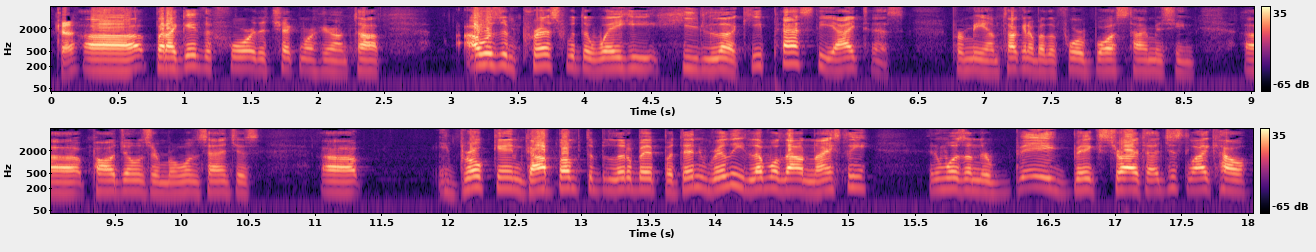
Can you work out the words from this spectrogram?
Okay? uh, but I gave the four the check more here on top. I was impressed with the way he he looked. He passed the eye test for me. I'm talking about the four Boss Time Machine, uh, Paul Jones or Marlon Sanchez. Uh, he broke in, got bumped a little bit, but then really leveled out nicely and was under big, big strides. I just like how,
